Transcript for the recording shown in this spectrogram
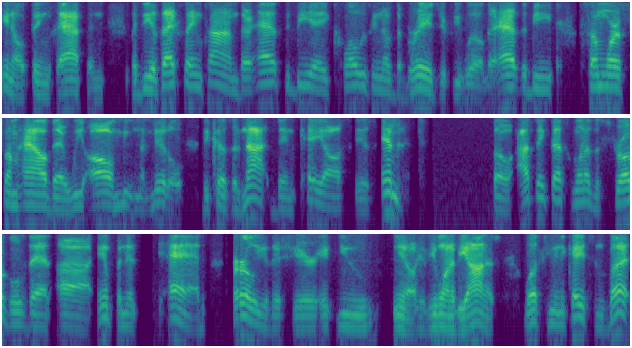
You know things happen, but the exact same time, there has to be a closing of the bridge, if you will. There has to be somewhere somehow that we all meet in the middle, because if not, then chaos is imminent. So I think that's one of the struggles that uh, Infinite had earlier this year. If you you know if you want to be honest, was communication, but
